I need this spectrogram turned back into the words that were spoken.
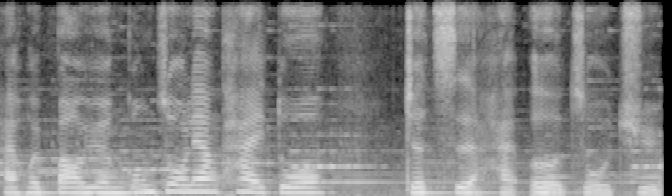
还会抱怨工作量太多，这次还恶作剧。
